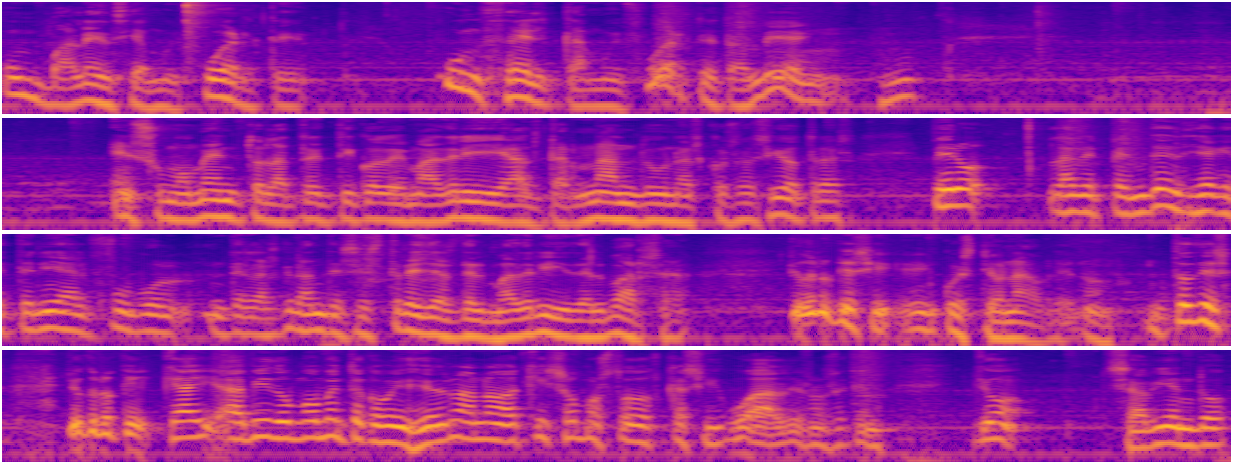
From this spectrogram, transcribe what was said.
un Valencia muy fuerte, un Celta muy fuerte también, en su momento el Atlético de Madrid alternando unas cosas y otras, pero la dependencia que tenía el fútbol de las grandes estrellas del Madrid y del Barça, yo creo que es incuestionable, ¿no? Entonces, yo creo que, que ha habido un momento como diciendo, no, no, aquí somos todos casi iguales, no sé qué. Yo, sabiendo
